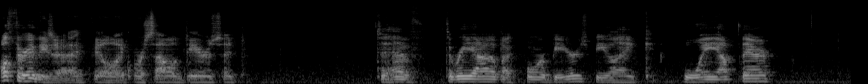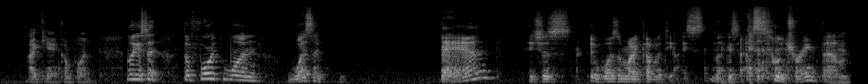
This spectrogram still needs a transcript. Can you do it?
All three of these, I feel like, were solid beers. to have three out of my four beers be like way up there I can't complain. Like I said, the fourth one wasn't bad. It's just, it wasn't my cup of tea. I, like I said, I still drank them,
